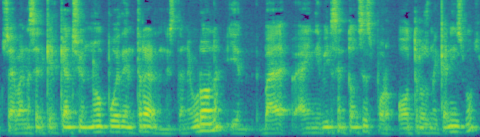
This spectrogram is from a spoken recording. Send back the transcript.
o sea, van a hacer que el calcio no pueda entrar en esta neurona y va a inhibirse entonces por otros mecanismos.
